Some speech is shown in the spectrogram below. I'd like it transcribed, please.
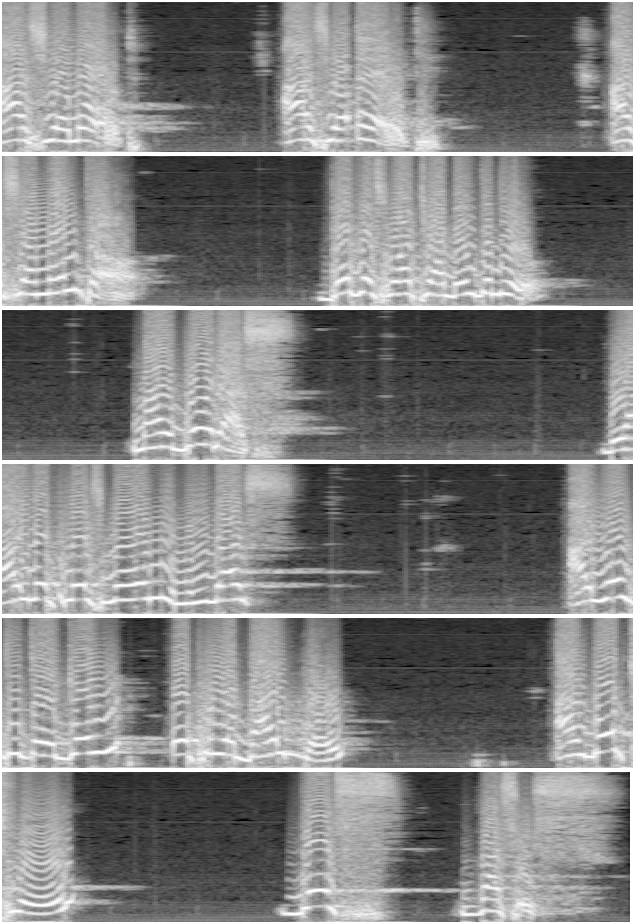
as your Lord, as your head, as your mentor. That is what you are going to do. My brothers, the highly placed men in leaders, I want you to again open your Bible and go through these verses.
